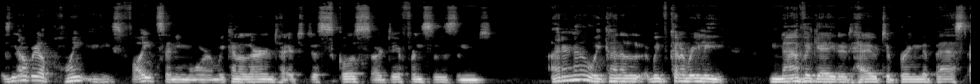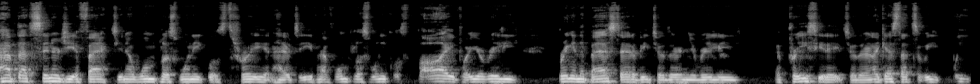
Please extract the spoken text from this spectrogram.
there's no real point in these fights anymore, and we kind of learned how to discuss our differences. And I don't know, we kind of we've kind of really navigated how to bring the best, have that synergy effect. You know, one plus one equals three, and how to even have one plus one equals five, where you're really bringing the best out of each other and you really appreciate each other. And I guess that's we we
